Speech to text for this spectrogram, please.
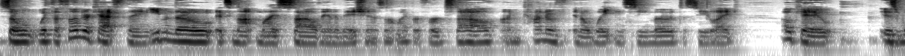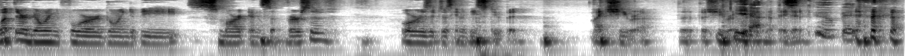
So with the Thundercats thing, even though it's not my style of animation, it's not my preferred style, I'm kind of in a wait and see mode to see like, okay, is what they're going for going to be smart and subversive, or is it just going to be stupid, like She-Ra, the, the She-Ra yeah, thing that they did? stupid,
